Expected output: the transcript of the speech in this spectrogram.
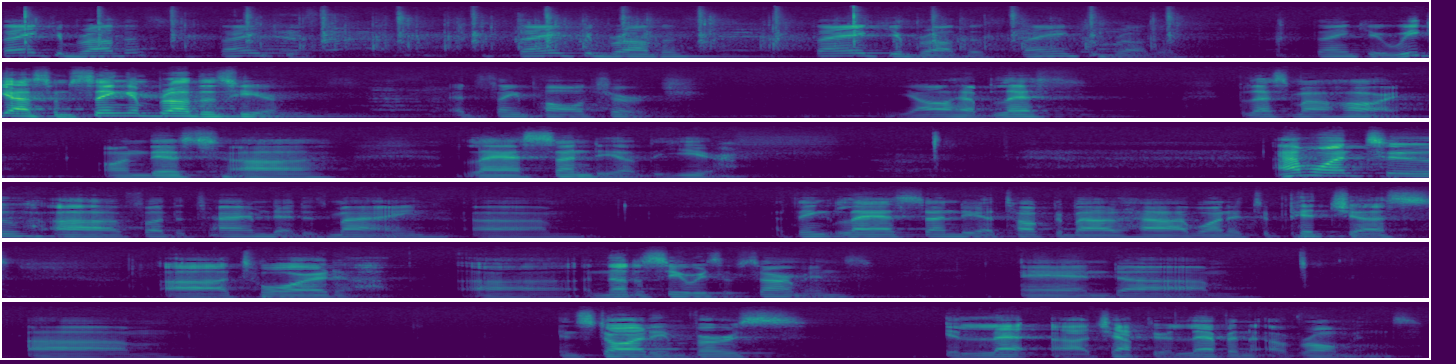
Thank you, brothers. Thank you. Thank you, brothers. Thank you, brothers. Thank you, brothers. Thank you. We got some singing brothers here at St. Paul Church. Y'all have blessed, blessed my heart on this uh, last Sunday of the year. I want to, uh, for the time that is mine, um, I think last Sunday I talked about how I wanted to pitch us uh, toward uh, another series of sermons. And, um, um, and start in verse 11, uh, chapter 11 of Romans.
